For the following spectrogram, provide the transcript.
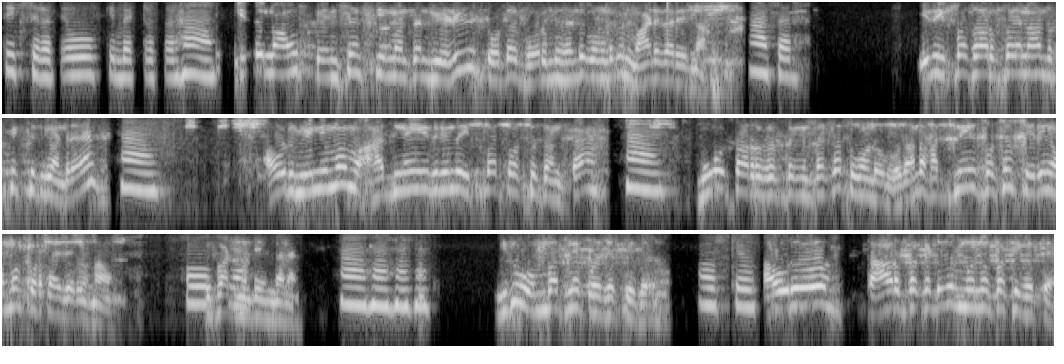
ಫಿಕ್ಸ್ ಇರುತ್ತೆ ಓಕೆ ಬೆಟರ್ ಸರ್ ಹಾ. ಇದು ನಾವು ಪೆನ್ಷನ್ ಸ್ಕೀಮ್ ಅಂತ ಹೇಳಿ ಟೋಟಲ್ ಗೌರ್ಮೆಂಟ್ ಗೌರ್ಮೆಂಟ್ ಮಾಡಿದ್ದಾರೆ ಇದನ್ನ. ಹಾಂ ಸರ್ ಇದು ಇಪ್ಪತ್ತು ಸಾವಿರ ರೂಪಾಯಿ ನಾನು ಫಿಕ್ಸ್ ಇಟ್ಕೊಂಡ್ರೆ ಹಾಂ. ಅವ್ರು ಮಿನಿಮಮ್ ಹದಿನೈದರಿಂದ ಇಪ್ಪತ್ತು ವರ್ಷ ತನಕ ಹಾಂ. ಮೂರು ಸಾವಿರ ತನಕ ತೊಗೊಂಡು ಹೋಗ್ಬೋದು ಅಂದ್ರೆ ಹದಿನೈದು ಪರ್ಸೆಂಟ್ ಸೇರಿಂಗ್ ಅಮೌಂಟ್ ಕೊಡ್ತಾ ಇದ್ದೀವಿ ನಾವು ಡಿಪಾರ್ಟ್ಮೆಂಟ್ ಇಂದಾನೆ. ಹಾಂ ಹಾಂ ಹಾಂ ಹಾಂ. ಇದು ಒಂಬತ್ತನೇ ಪ್ರಾಜೆಕ್ಟ್ ಇದು. ಓಕೆ ಓಕೆ ಅವರು ಸಾವಿರ ರೂಪಾಯಿ ಕಟ್ಟಿದ್ರೆ ಮುನ್ನೂರು ರೂಪಾಯಿ ಸಿಗುತ್ತೆ.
